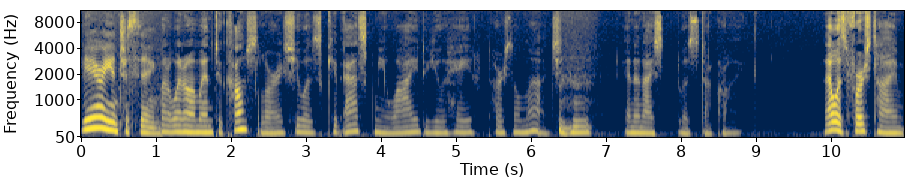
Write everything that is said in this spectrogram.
Very interesting. But when I went to counselor, she was keep asking me, "Why do you hate her so much?" hmm And then I was start crying. That was the first time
